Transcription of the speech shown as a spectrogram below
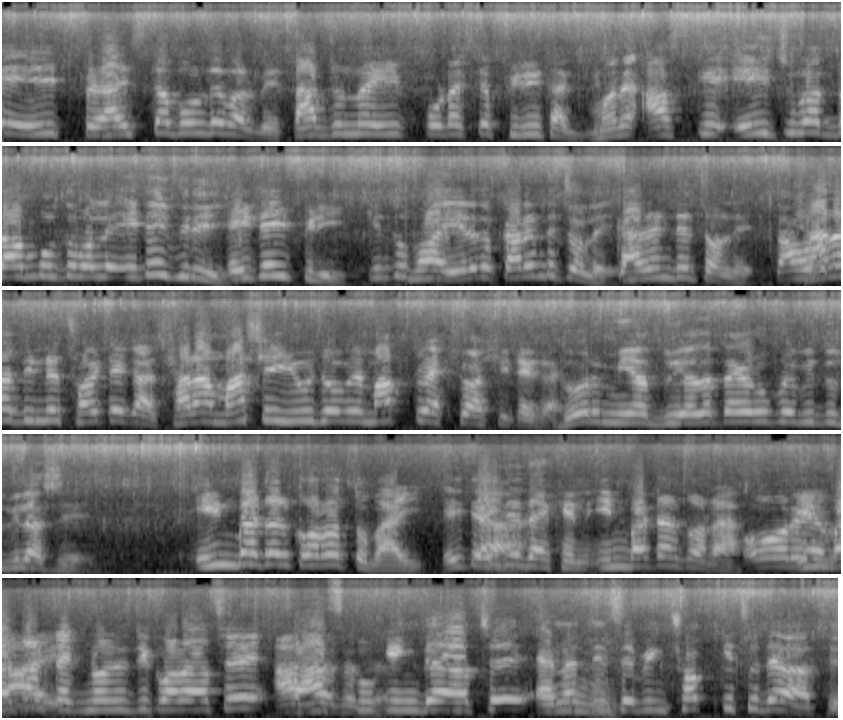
এই প্রাইসটা বলতে পারবে তার জন্য এই প্রোডাক্টটা ফ্রি থাকবে। মানে আজকে এই চুলার দাম বলতে পারলে এটাই ফ্রি এটাই ফ্রি কিন্তু ভাই এটা তো কারেন্টে চলে। কারেন্টে চলে। সারা দিনে ছয় টাকা সারা মাসে ইউজ হবে মাত্র একশো আশি টাকা ধর মিয়া দুই হাজার টাকার উপরে বিদ্যুৎ বিল আসে। ইনভার্টার করা তো ভাই। এইটা? এই যে দেখেন ইনভার্টার করা। ইনভার্টার টেকনোলজি করা আছে প্লাস কুকিং দেওয়া আছে এনার্জি সেভিং সবকিছু দেওয়া আছে।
